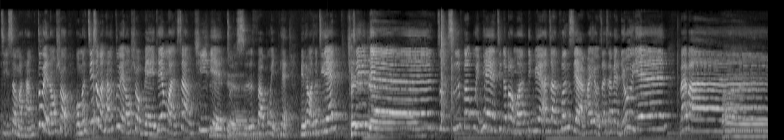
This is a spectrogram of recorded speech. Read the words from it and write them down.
鸡舍满堂杜野龙秀，我们鸡舍满堂杜野龙秀每天晚上七点准时发布影片。每天晚上几点？七点准时发布影片，记得帮我们订阅、按赞、分享，还有在下面留言。拜拜。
